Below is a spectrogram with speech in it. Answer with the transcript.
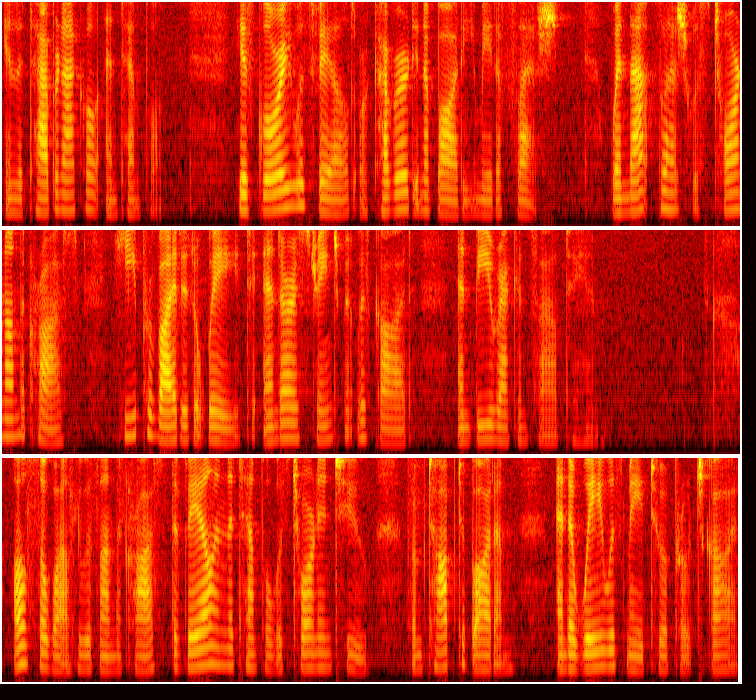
in the tabernacle and temple. His glory was veiled or covered in a body made of flesh. When that flesh was torn on the cross, He provided a way to end our estrangement with God and be reconciled to Him. Also, while he was on the cross, the veil in the temple was torn in two, from top to bottom, and a way was made to approach God.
